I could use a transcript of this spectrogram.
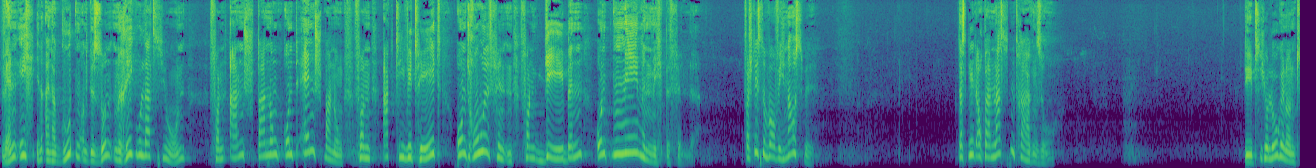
Wenn ich in einer guten und gesunden Regulation von Anspannung und Entspannung, von Aktivität und Ruhe finden, von Geben und Nehmen mich befinde. Verstehst du, worauf ich hinaus will? Das gilt auch beim Lastentragen so. Die Psychologin und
